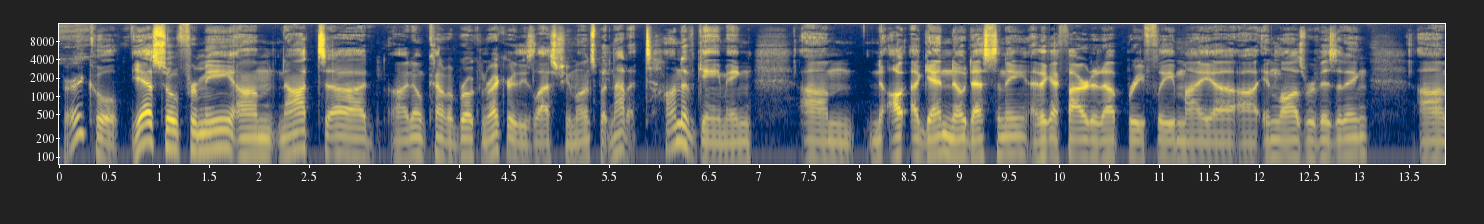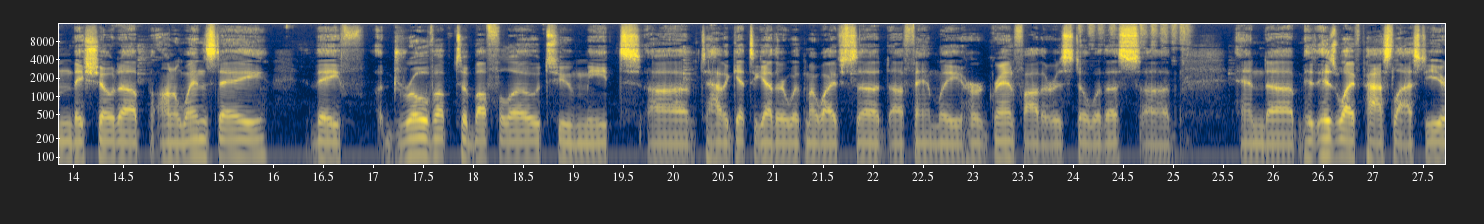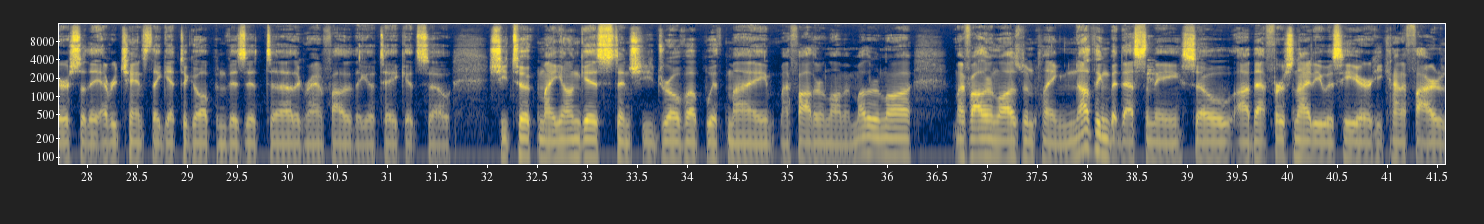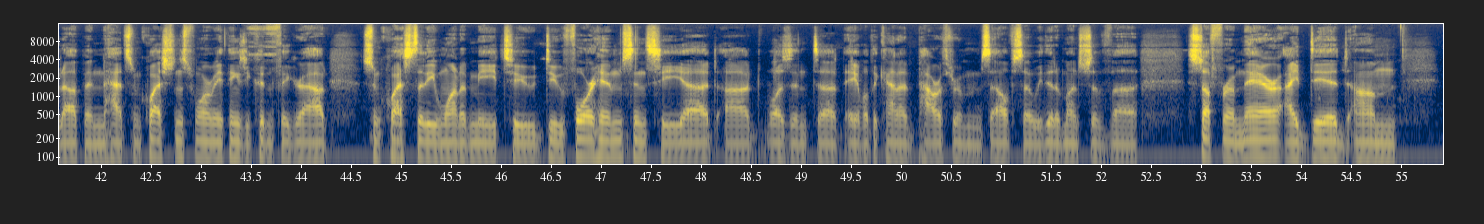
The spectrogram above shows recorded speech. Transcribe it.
Very cool. Yeah, so for me, um, not uh, I know kind of a broken record these last few months, but not a ton of gaming. Um, no, uh, again, no Destiny. I think I fired it up briefly. My uh, uh, in-laws were visiting. Um, they showed up on a Wednesday. They f- drove up to Buffalo to meet uh, to have a get together with my wife's uh, uh, family. Her grandfather is still with us. Uh, and uh, his, his wife passed last year, so they every chance they get to go up and visit their grandfather, they go take it. So she took my youngest, and she drove up with my my father in law, my mother in law. My father in law has been playing nothing but Destiny, so uh, that first night he was here, he kind of fired it up and had some questions for me, things he couldn't figure out, some quests that he wanted me to do for him since he uh, uh, wasn't uh, able to kind of power through them himself. So we did a bunch of uh, stuff for him there. I did. Um,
